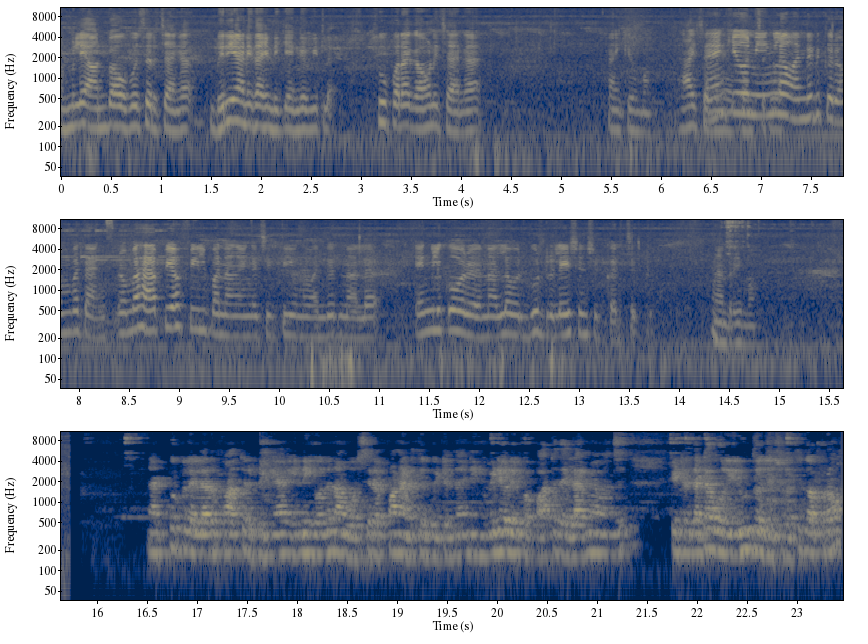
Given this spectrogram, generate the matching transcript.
உண்மையிலேயே அன்பாக உபசரிச்சாங்க. பிரியாணி தான் இன்றைக்கி எங்கள் வீட்டில் சூப்பராக கவனிச்சாங்க. தேங்க்யூம்மா ஹாய் சார் தேங்க்யூ நீங்களும் வந்ததுக்கு ரொம்ப தேங்க்ஸ் ரொம்ப ஹாப்பியாக ஃபீல் பண்ணாங்க எங்கள் சித்தி இவங்க வந்ததுனால. எங்களுக்கும் ஒரு நல்ல ஒரு குட் ரிலேஷன்ஷிப் கிடச்சிருக்கு. நன்றிம்மா நட்புகள் எல்லாரும் பார்த்துருப்பீங்க. இன்றைக்கி வந்து நான் ஒரு சிறப்பான இடத்துக்கு போயிட்டு இருந்தேன் நீங்கள் வீடியோவில் இப்போ பார்த்தது எல்லாமே வந்து கிட்டத்தட்ட ஒரு இருபத்தஞ்சு வருஷத்துக்கு அப்புறம்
